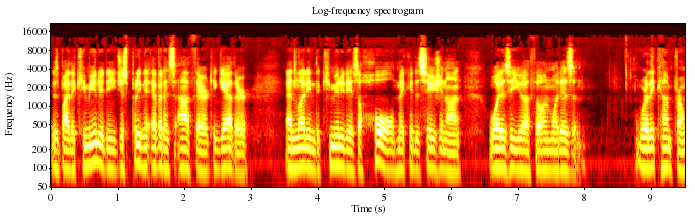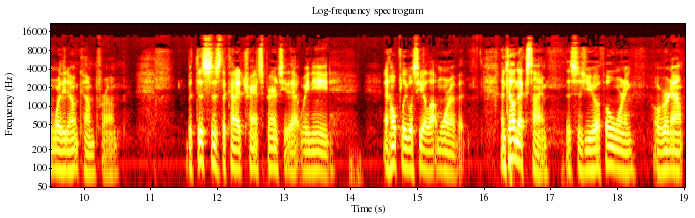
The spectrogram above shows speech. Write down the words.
is by the community just putting the evidence out there together and letting the community as a whole make a decision on what is a UFO and what isn't, where they come from, where they don't come from. But this is the kind of transparency that we need. And hopefully, we'll see a lot more of it. Until next time, this is UFO Warning. Over and out.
